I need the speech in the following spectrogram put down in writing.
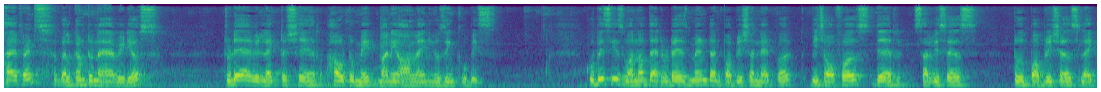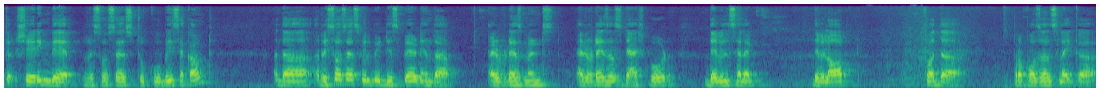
Hi friends, welcome to Naya Videos. Today I will like to share how to make money online using Coobis. Coobis is one of the advertisement and publisher network which offers their services to publishers like sharing their resources to Coobis account. The resources will be displayed in the advertisements advertisers dashboard. They will select they will opt for the proposals like uh,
